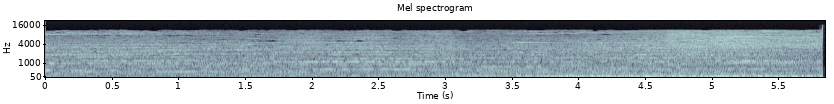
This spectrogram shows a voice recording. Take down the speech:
Bye.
